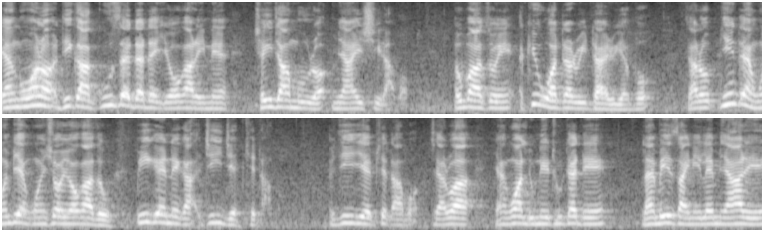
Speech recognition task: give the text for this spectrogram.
ရန်ကုန်ကတော့အဓိကကူးစက်တတ်တဲ့ယောဂတွေနဲ့ချိန်ချောက်မှုတော့အများကြီးရှိတာပေါ့ ဥပမာဆိုရင် acute watery diarrhea ပေါ့ကျတော့ပြင်းထန်ဝင်ပြက်ဝင်လျှော်ယောဂဆိုပြီးခဲ့တဲ့ကအကြီးအကျယ်ဖြစ်တာပေါ့အကြီးအကျယ်ဖြစ်တာပေါ့ကျတော့ရန်ကုန်ကလူနေထူထပ်တယ်လမ်းဘေးဆိုင်တွေလည်းများတယ်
